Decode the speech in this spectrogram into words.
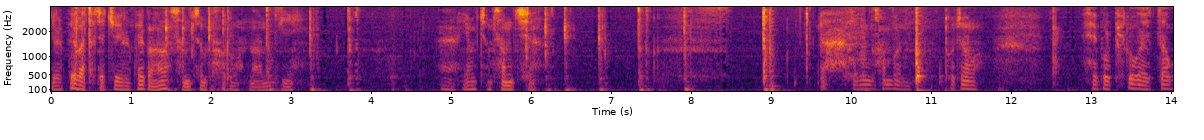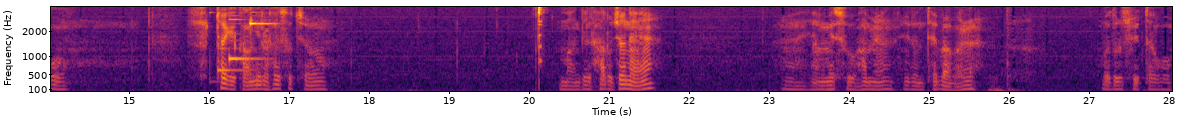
10배가 터졌죠. 10배가 3.85 나누기. 0.37 야, 이런 거 한번 도전 해볼 필요가 있다고 숱하게 강의를 했었죠. 만길 하루 전에 양매수 하면 이런 대박을 얻을 수 있다고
